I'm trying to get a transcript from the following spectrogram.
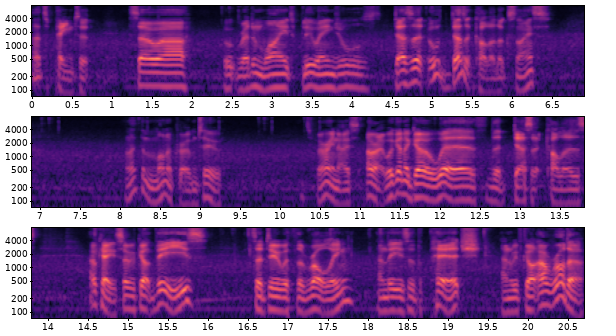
Let's paint it. So, uh, ooh, red and white, blue angels, desert. Oh, desert color looks nice. I like the monochrome too. It's very nice. Alright, we're gonna go with the desert colors. Okay, so we've got these to do with the rolling, and these are the pitch, and we've got our rudder.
